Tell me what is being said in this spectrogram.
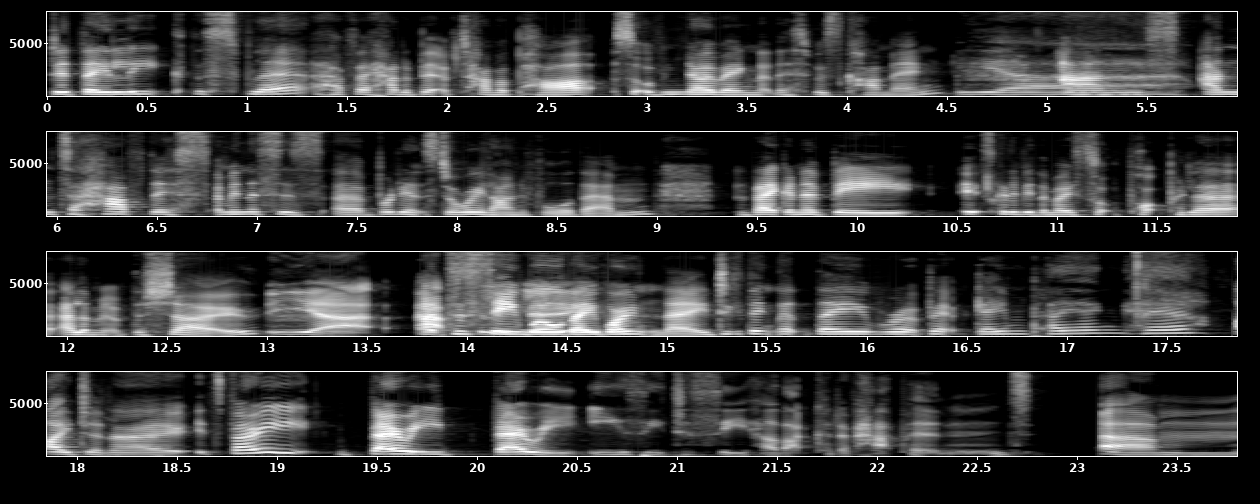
Did they leak the split? Have they had a bit of time apart, sort of knowing that this was coming? Yeah. And and to have this, I mean, this is a brilliant storyline for them. They're going to be, it's going to be the most sort of popular element of the show. yeah. Uh, to see will they, won't they? Do you think that they were a bit game playing here? I don't know. It's very, very, very easy to see how that could have happened. Um,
